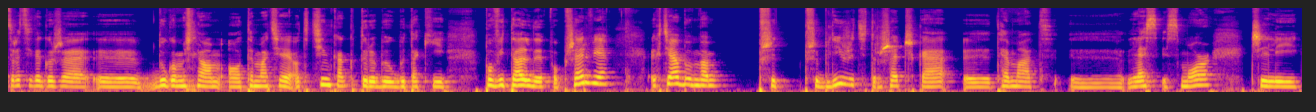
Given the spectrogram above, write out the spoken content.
z racji tego, że yy, długo myślałam o temacie odcinka, który byłby taki powitalny po przerwie, chciałabym Wam przy, przybliżyć troszeczkę y, temat y, less is more, czyli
